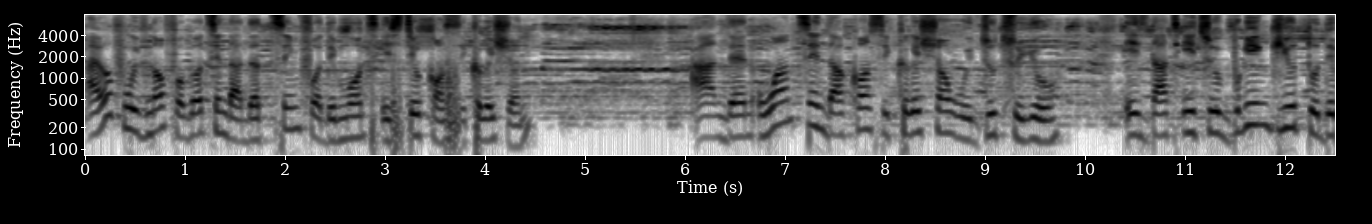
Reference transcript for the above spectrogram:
I hope we've not forgotten that the theme for the month is still consecration. And then, one thing that consecration will do to you is that it will bring you to the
